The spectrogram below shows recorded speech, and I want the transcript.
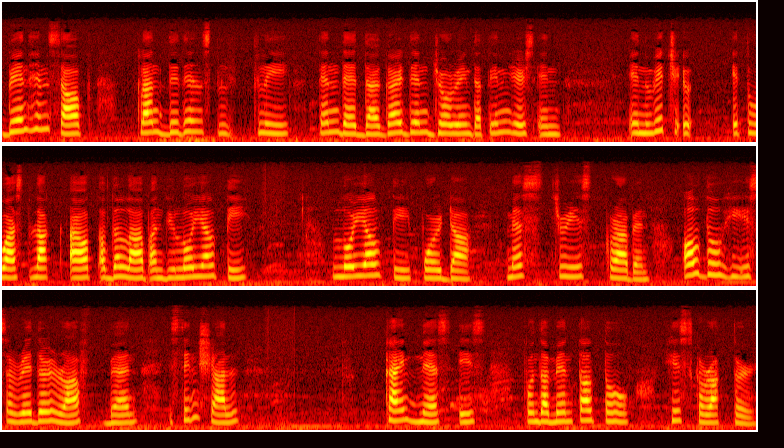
Ben himself clandestinely tended the garden during the ten years in, in which it was locked out of the love and the loyalty loyalty for the Mistress Craven. Although he is a rather rough Ben, essential kindness is fundamental to his character.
